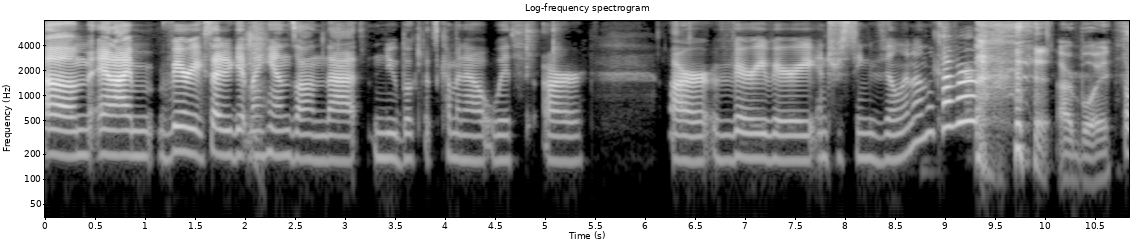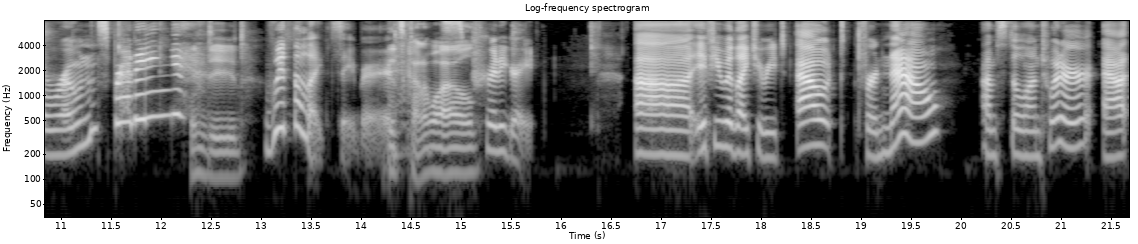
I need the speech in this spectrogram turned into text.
um and i'm very excited to get my hands on that new book that's coming out with our our very very interesting villain on the cover Our boy. throne spreading Indeed. with a lightsaber It's kind of It's wild. pretty great. Uh, if you would like to reach out for now, I'm still on Twitter at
